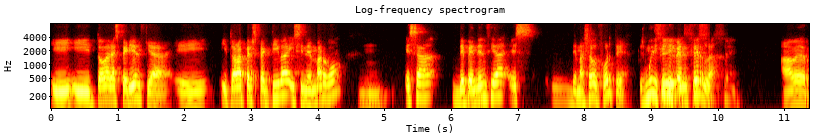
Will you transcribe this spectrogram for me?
y, toda la experiencia y, y, toda la perspectiva y sin embargo esa dependencia es demasiado fuerte. Es muy difícil vencerla. a ver,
